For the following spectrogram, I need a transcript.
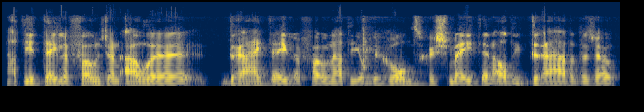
had hij een telefoon, zo'n oude draaitelefoon, had hij op de grond gesmeten en al die draden er zo.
